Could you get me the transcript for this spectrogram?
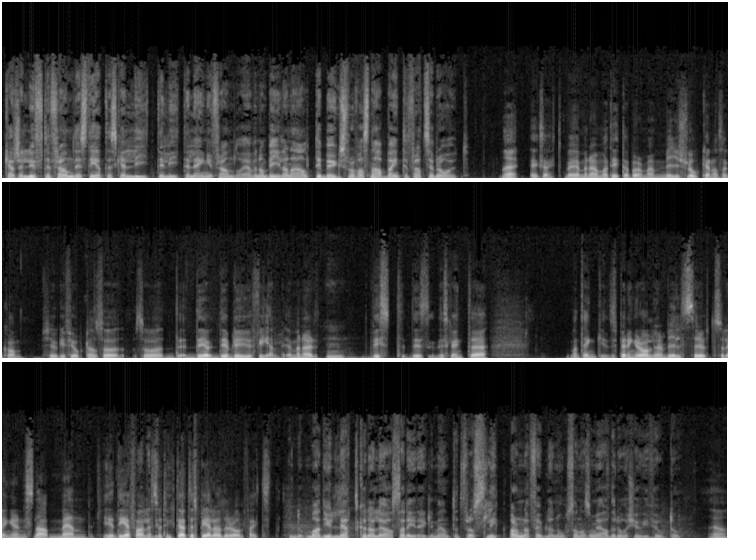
kanske lyfter fram det estetiska lite, lite längre fram då. Även om bilarna alltid byggs för att vara snabba, inte för att se bra ut. Nej, exakt. Men jag menar om man tittar på de här myrslokarna som kom 2014 så, så det, det blir ju fel. Jag menar mm. visst, det, det, ska inte man tänker, det spelar ingen roll hur en bil ser ut så länge den är snabb, men i det fallet så tyckte jag att det spelade roll faktiskt. De hade ju lätt kunnat lösa det i reglementet för att slippa de där fula nosarna som vi hade då 2014. Ja,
